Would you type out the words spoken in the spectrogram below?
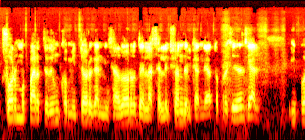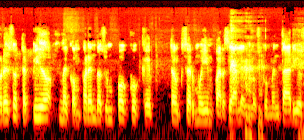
Formo parte de un comité organizador de la selección del candidato presidencial y por eso te pido me comprendas un poco que tengo que ser muy imparcial en los comentarios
